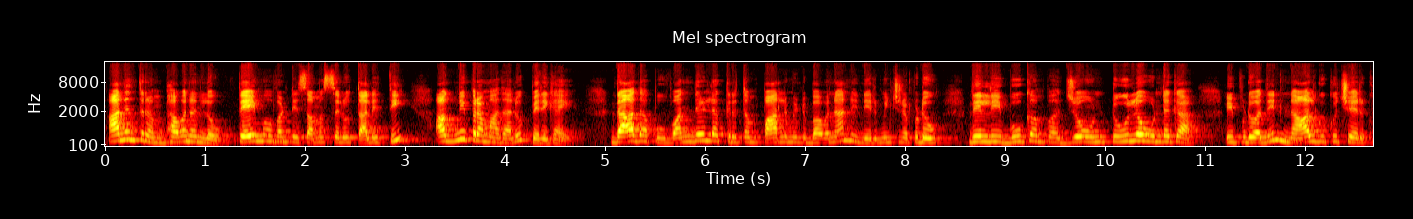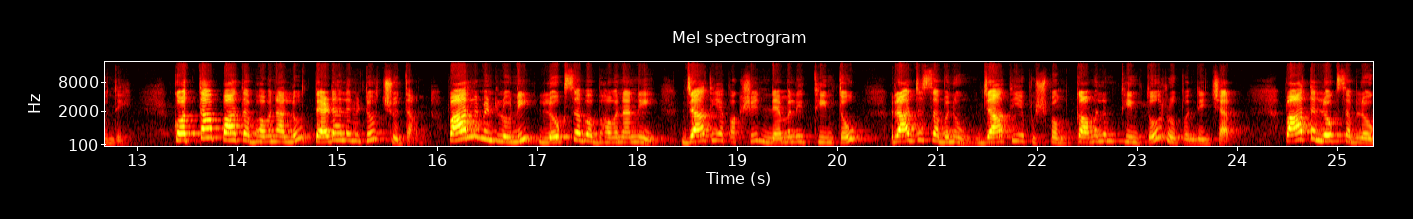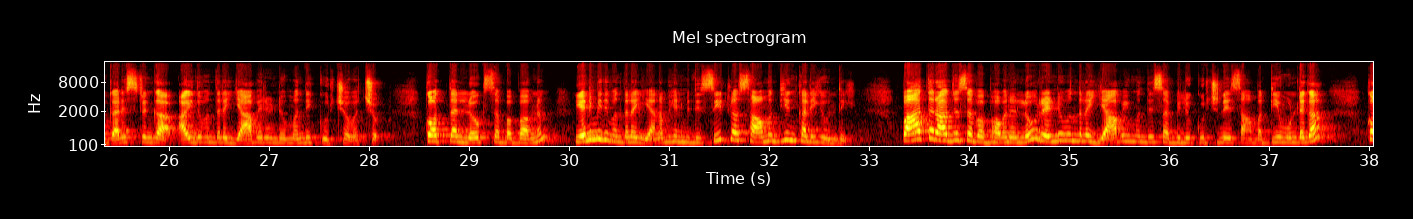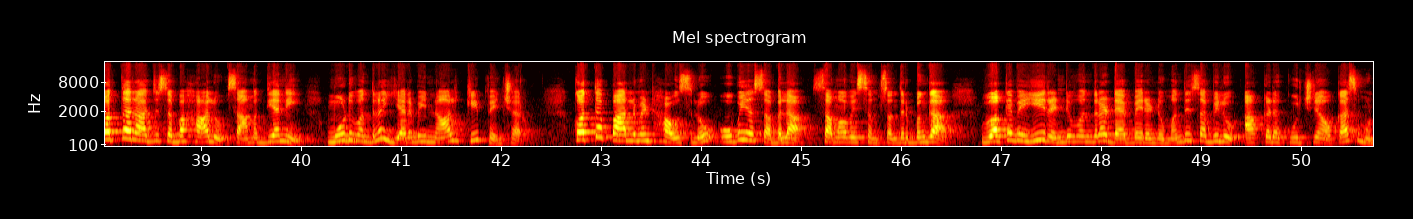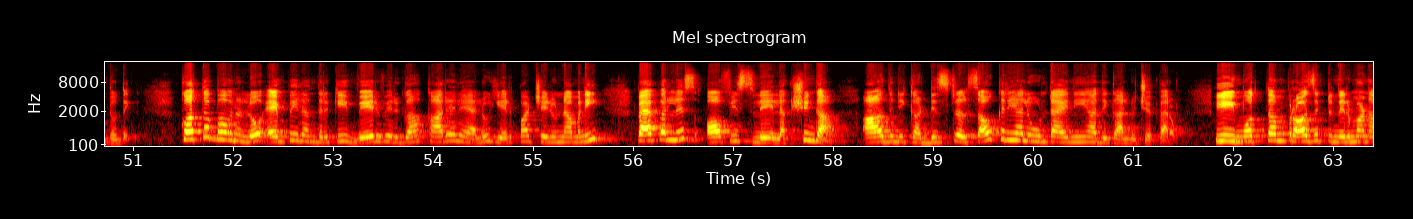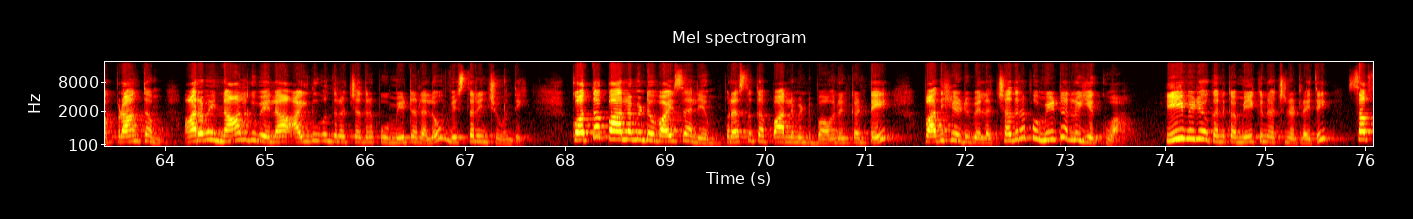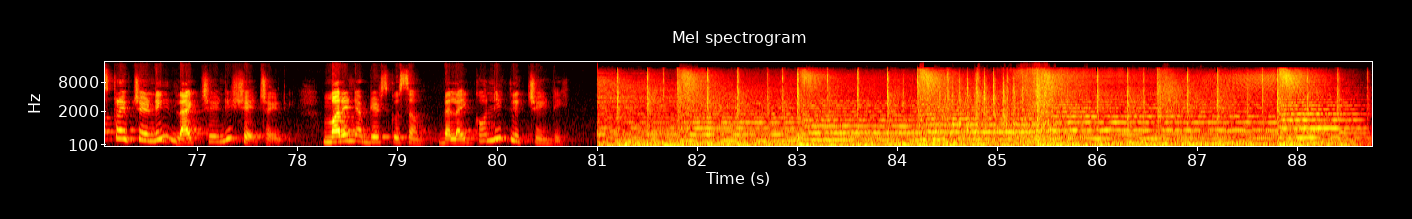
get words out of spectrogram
అనంతరం భవనంలో తేమ వంటి సమస్యలు తలెత్తి అగ్ని ప్రమాదాలు పెరిగాయి. దాదాపు వందేళ్ళ క్రితం పార్లమెంట్ భవనాన్ని నిర్మించినప్పుడు ఢిల్లీ భూకంప జోన్ టూలో ఉండగా ఇప్పుడు అది నాలుగుకు చేరుకుంది. కొత్త పాత భవనాల్లో తేడాలేమిటో చూద్దాం. పార్లమెంట్లోని లోక్సభ భవనాన్ని జాతీయ పక్షి నెమలి థీమ్తో రాజ్యసభను జాతీయ పుష్పం కమలం థీమ్తో రూపొందించారు. పాత లోక్సభలో గరిష్టంగా ఐదు వందల యాభై రెండు మంది కూర్చోవచ్చు. కొత్త లోక్సభ భవనం ఎనిమిది వందల ఎనభై ఎనిమిది సీట్ల సామర్థ్యం కలిగి ఉంది. పాత రాజ్యసభ భవనంలో రెండు వందల యాభై మంది సభ్యులు కూర్చునే సామర్థ్యం ఉండగా కొత్త రాజ్యసభ హాలు సామర్థ్యాన్ని మూడు వందల ఎనభై నాలుగుకి పెంచారు. కొత్త పార్లమెంట్ హౌస్లో ఉభయ సభల సమావేశం సందర్భంగా ఒక వెయ్యి రెండు వందల డెబ్బై రెండు మంది సభ్యులు అక్కడ కూర్చునే అవకాశం ఉంటుంది. కొత్త భవనంలో ఎంపీలందరికీ వేరువేరుగా కార్యాలయాలు ఏర్పాటు చేయనున్నామని పేపర్లెస్ ఆఫీస్ లే లక్ష్యంగా ఆధునిక డిజిటల్ సౌకర్యాలు ఉంటాయని అధికారులు చెప్పారు. ఈ మొత్తం ప్రాజెక్టు నిర్మాణ ప్రాంతం అరవై నాలుగు వేల ఐదు వందల చదరపు మీటర్లలో విస్తరించి ఉంది. కొత్త పార్లమెంటు వైశాల్యం ప్రస్తుత పార్లమెంటు భవనం కంటే పదిహేడు వేల చదరపు మీటర్లు ఎక్కువ. ఈ వీడియో కనుక మీకు నచ్చినట్లయితే సబ్స్క్రైబ్ చేయండి లైక్ చేయండి షేర్ చేయండి. మరిన్ని అప్డేట్స్ కోసం బెల్ ఐకాన్ని క్లిక్ చేయండి.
